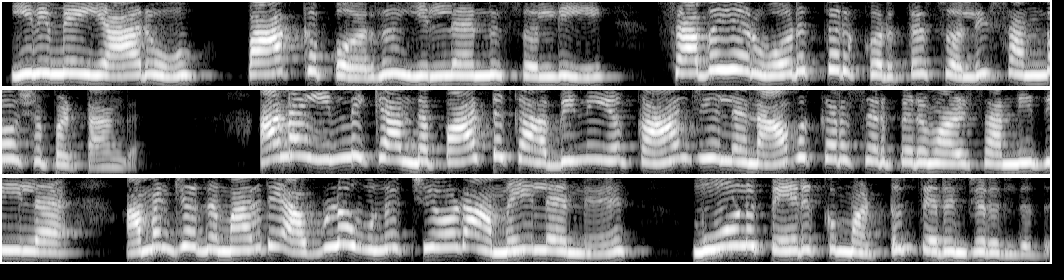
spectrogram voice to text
இனிமே யாரும் பார்க்க போறதும் இல்லைன்னு சொல்லி சபையர் ஒருத்தருக்கு ஒருத்தர் சொல்லி சந்தோஷப்பட்டாங்க. ஆனா இன்னைக்கு அந்த பாட்டுக்கு அபிநயம் காஞ்சியில நாவுக்கரசர் பெருமாள் சந்நிதியில அமைஞ்சது மாதிரி அவ்வளோ உணர்ச்சியோட அமையலன்னு மூணு பேருக்கு மட்டும் தெரிஞ்சிருந்தது.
